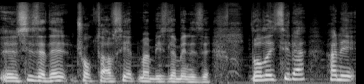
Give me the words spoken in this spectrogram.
Ee, size de çok tavsiye etmem izlemenizi. Dolayısıyla hani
